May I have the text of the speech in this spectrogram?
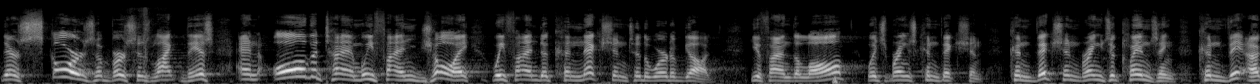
There's scores of verses like this and all the time we find joy, we find a connection to the Word of God. You find the law, which brings conviction. Conviction brings a cleansing. Convi- uh,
